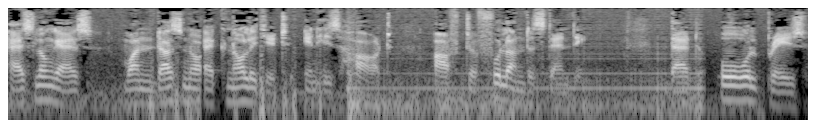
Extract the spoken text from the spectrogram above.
as long as one does not acknowledge it in his heart after full understanding that all praise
